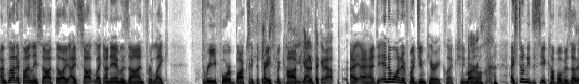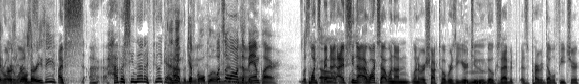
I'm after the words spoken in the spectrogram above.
I'm glad I finally saw it though. I, I saw it like on Amazon for like three four bucks, like the price of a coffee. You got to pick it up. I, I had to, and I wanted it for my Jim Carrey collection. You know, course. I still need to see a couple of his other Earth older Girls ones. Are Easy? I've uh, have I seen that? I feel like I And, have. like but Jeff maybe- Goldblum. What's the and- one with the vampire? What's Once been. Oh, I, I've seen Once that. I watched that one on one of our Shocktober's a year or Mm-hmm. two ago because I have it as part of a double feature.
